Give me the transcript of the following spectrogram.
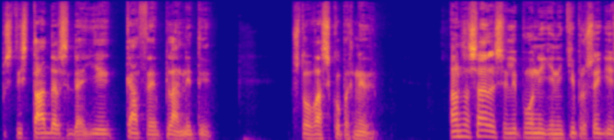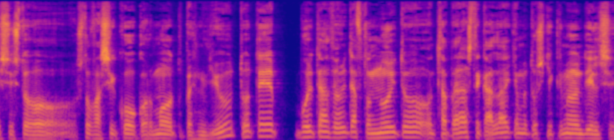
στη στάνταρ συνταγή κάθε πλανήτη στο βασικό παιχνίδι. Αν σας άρεσε λοιπόν η γενική προσέγγιση στο, στο βασικό κορμό του παιχνιδιού, τότε μπορείτε να θεωρείτε αυτονόητο ότι θα περάσετε καλά και με το συγκεκριμένο DLC.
